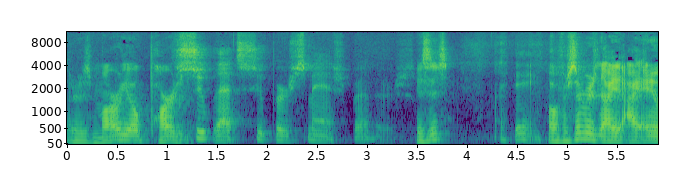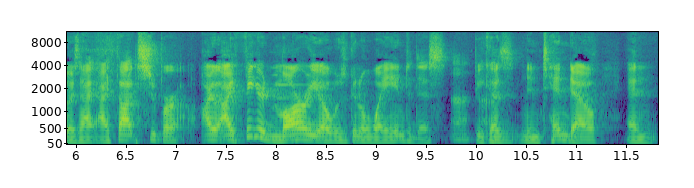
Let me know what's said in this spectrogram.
but it was Mario Party. That's Super Smash Brothers, Is it? I think. Well, for some reason, I, I anyways, I, I thought Super. I, I figured Mario was going to weigh into this Uh-huh. because Nintendo and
